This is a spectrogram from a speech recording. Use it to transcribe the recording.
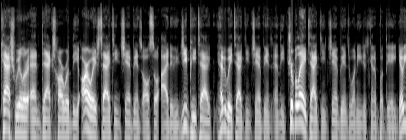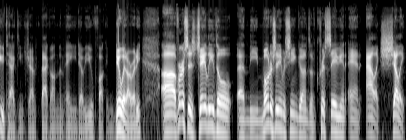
Cash Wheeler and Dax Harwood, the ROH Tag Team Champions, also IWGP Tag Heavyweight Tag Team Champions, and the AAA Tag Team Champions. When he just gonna put the AEW Tag Team straps back on them, AEW, fucking do it already. Uh, versus Jay Lethal and the Motor City Machine Guns of Chris Sabin and Alex Shelley.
